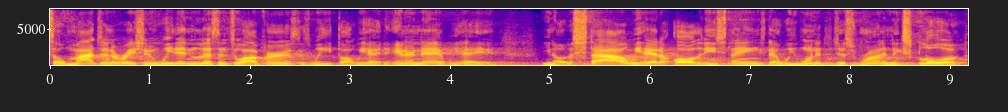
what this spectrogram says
So my generation, we didn't listen to our parents because we thought we had the internet, we had, you know, the style, we had all of these things that we wanted to just run and explore,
